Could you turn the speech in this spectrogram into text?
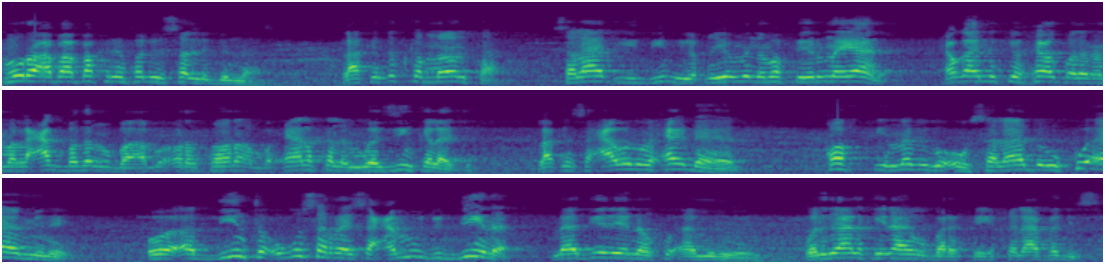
mura abaabakrin falyusalli binnaas laakiin dadka maanta salaad iyo diin iyo qiimo midna ma fiirinayaan. Xoogaa ninkii xoog badan ama lacag badan unba ama oratooro ama waxyaalo kale mawaasiin kalaa jira. Laakiin saxaabadu waxay dhaheen qofkii nabigu uu salaadda uu ku aaminay oo diinta ugu sarraysa camuudu diina maadiyadeenaan ku aamini weyn. Walidaalika ilaahay uu barakeeyey khilaafadiisa.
